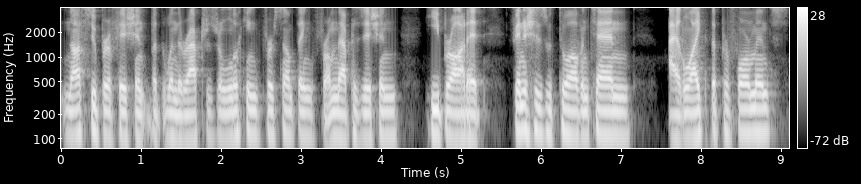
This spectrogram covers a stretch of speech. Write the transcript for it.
not super efficient, but when the Raptors were looking for something from that position, he brought it. Finishes with 12 and 10. I like the performance.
